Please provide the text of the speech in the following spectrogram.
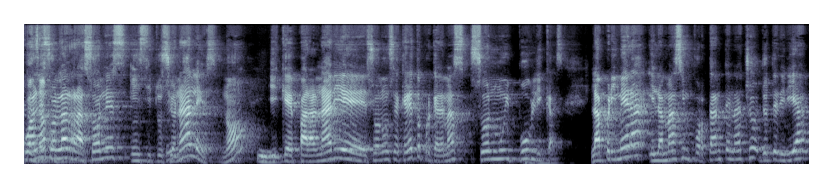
cuáles son las razones institucionales, ¿no? Y que para nadie son un secreto, porque además son muy públicas. La primera y la más importante, Nacho, yo te diría,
